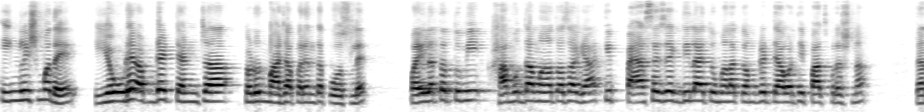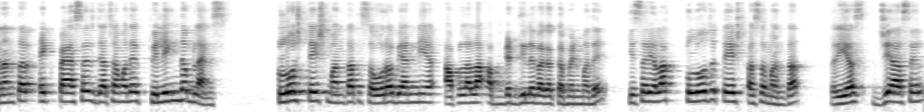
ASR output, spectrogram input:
इंग्लिशमध्ये एवढे अपडेट त्यांच्याकडून माझ्यापर्यंत पोहोचले. पहिलं तर तुम्ही हा मुद्दा महत्त्वाचा घ्या की पॅसेज एक दिलाय तुम्हाला कंप्लीट त्यावरती पाच प्रश्न. त्यानंतर एक पॅसेज ज्याच्यामध्ये filling the blanks cloze test म्हणतात. सौरभ यांनी आपल्याला अपडेट दिले बघा कमेंटमध्ये की सर याला क्लोज टेस्ट असं म्हणतात. तर यस जे असेल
